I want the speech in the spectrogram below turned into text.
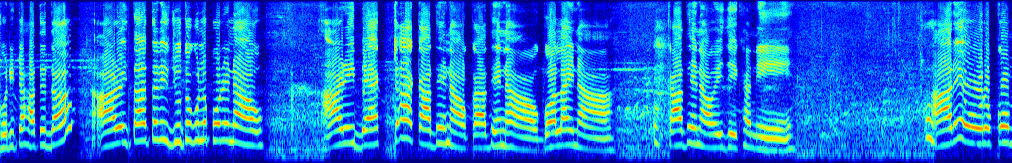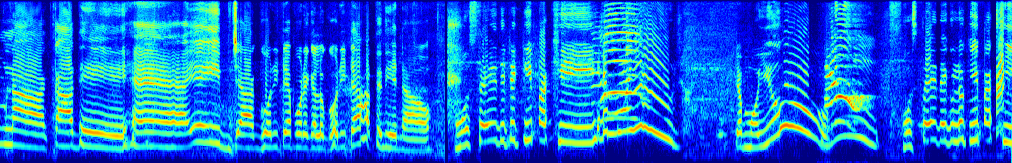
ঘড়িটা হাতে দাও আর ওই তাড়াতাড়ি জুতোগুলো পরে নাও। আর এই ব্যাগটা কাঁধে নাও কাঁধে নাও গলায় না কাঁধে নাও এই যে এখানে। আরে ওরকম না কাঁধে হ্যাঁ এই যা ঘড়িটা পড়ে গেল ঘড়িটা হাতে দিয়ে নাও। মুস্তাহিদ এটা কি পাখি? ময়ূর। এটা ময়ূর? মুস্তাহিদ এগুলো কি পাখি?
